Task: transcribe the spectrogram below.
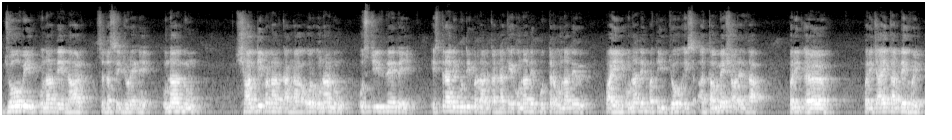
ਜੋ ਵੀ ਉਹਨਾਂ ਦੇ ਨਾਲ ਸਦੱਸ ਜੁੜੇ ਨੇ ਉਹਨਾਂ ਨੂੰ ਸ਼ਾਂਤੀ ਪ੍ਰਦਾਨ ਕਰਨਾ ਔਰ ਉਹਨਾਂ ਨੂੰ ਉਸ ਚੀਜ਼ ਦੇ ਲਈ ਇਸ ਤਰ੍ਹਾਂ ਦੀ ਬੁੱਧੀ ਪ੍ਰਦਾਨ ਕਰਨਾ ਕਿ ਉਹਨਾਂ ਦੇ ਪੁੱਤਰ ਉਹਨਾਂ ਦੇ ਭਾਈ ਉਹਨਾਂ ਦੇ ਪਤੀ ਜੋ ਇਸ ਅਦਮੇ ਸ਼ੌਰਯ ਦਾ ਪਰਿ ਅਹ ਪਰਿਚਾਇ ਕਰਦੇ ਹੋਏ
